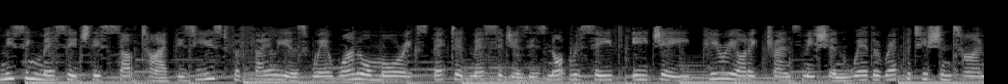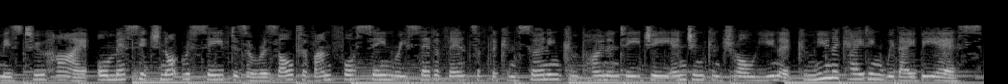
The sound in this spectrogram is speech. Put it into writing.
Missing message This subtype is used for failures where one or more expected messages is not received, e.g., periodic transmission where the repetition time is too high, or message not received as a result of unforeseen reset events of the concerning component e.g. engine control unit communicating with ABS.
